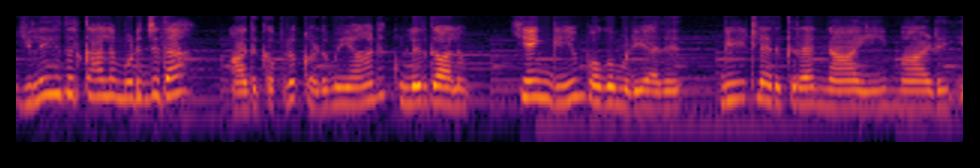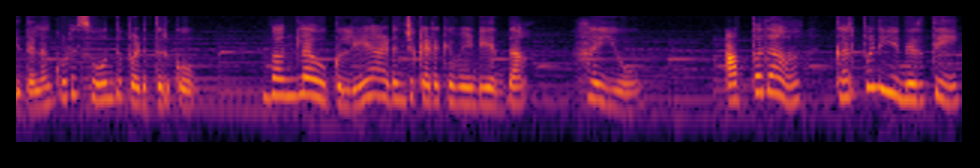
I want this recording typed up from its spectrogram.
இலையுதிர் காலம் முடிஞ்சுதா? அதுக்கப்புறம் கடுமையான குளிர்காலம். எங்கேயும் போக முடியாது. வீட்ல இருக்கிற நாய் மாடு இதெல்லாம் கூட சோர்ந்து படுத்திருக்கோம். பங்களாவுக்குள்ளேயே அடைஞ்சு கிடக்க வேண்டியதுதான். ஐயோ அப்பதான் கற்பனையை நிறுத்தி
